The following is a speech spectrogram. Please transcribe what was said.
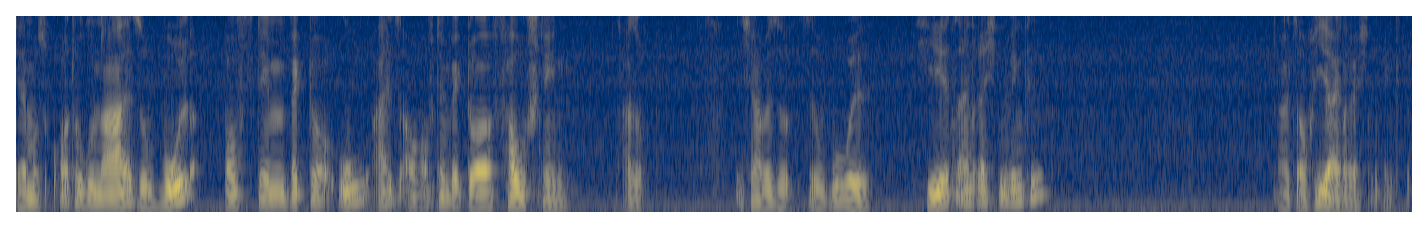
der muss orthogonal sowohl auf dem Vektor u als auch auf dem Vektor v stehen. Also ich habe so, sowohl hier jetzt einen rechten Winkel als auch hier einen rechten Winkel.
